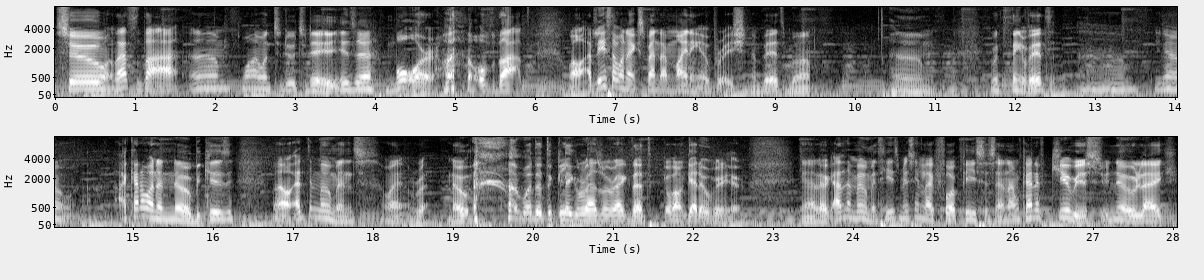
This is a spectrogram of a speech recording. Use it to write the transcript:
So that's that. Um, what I want to do today is uh, more of that. Well, at least I want to expand our mining operation a bit, but um, you think of it, um, you know, I kind of want to know because, well, at the moment, wait, no, I wanted to click resurrected. Come on, get over here. Yeah, look, at the moment he's missing like four pieces and I'm kind of curious to know like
